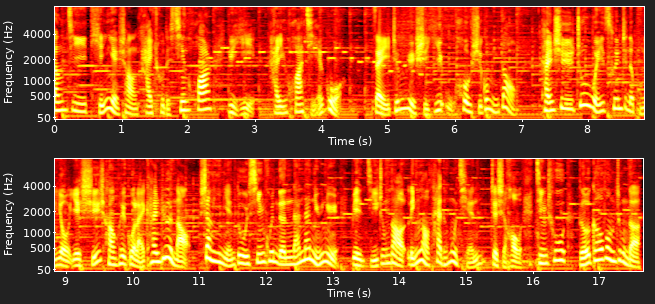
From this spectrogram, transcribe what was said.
当季田野上开出的鲜花，寓意开花结果。在正月十一午后时光一到。崁市周围村镇的朋友也时常会过来看热闹。上一年度新婚的男男女女便集中到林老太的墓前，这时候请出德高望重的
